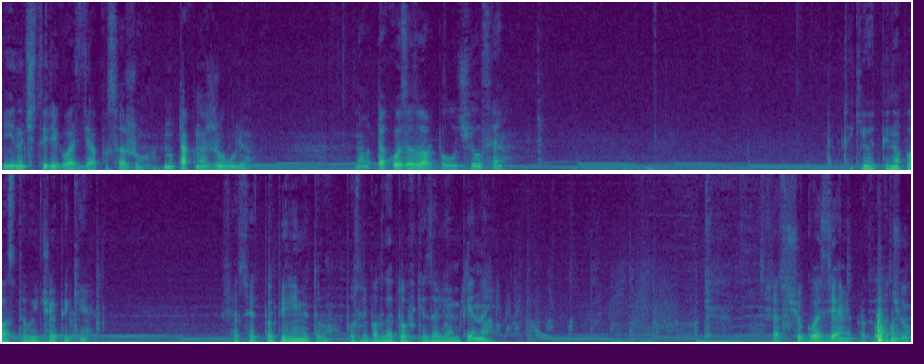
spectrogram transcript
И на 4 гвоздя посажу. Ну так, на живулю. Ну, вот такой зазор получился. Такие вот пенопластовые чопики. Сейчас все по периметру после подготовки зальем пеной. Сейчас еще гвоздями проколочу.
